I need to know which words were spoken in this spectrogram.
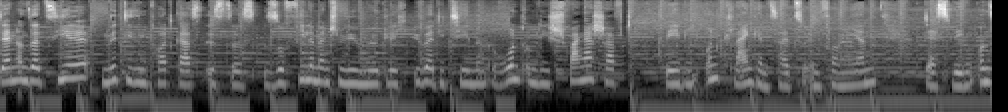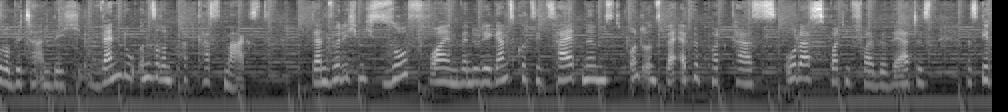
Denn unser Ziel mit diesem Podcast ist es, so viele Menschen wie möglich über die Themen rund um die Schwangerschaft, Baby- und Kleinkindzeit zu informieren. Deswegen unsere Bitte an dich, wenn du unseren Podcast magst, dann würde ich mich so freuen, wenn du dir ganz kurz die Zeit nimmst und uns bei Apple Podcasts oder Spotify bewertest. Das geht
